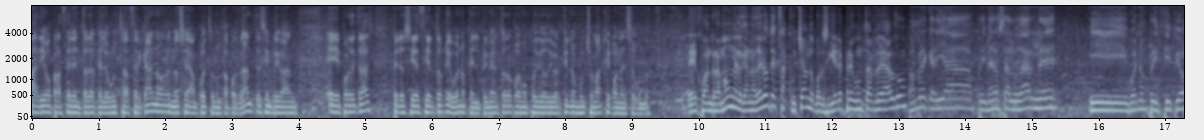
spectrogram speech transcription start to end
a Diego para hacer el toro que le gusta cercano, no se han puesto nunca por delante, siempre iban eh, por detrás, pero sí es cierto que bueno, que el primer toro pues hemos podido divertirnos mucho más que con el segundo. Eh, Juan Ramón, el ganadero te está escuchando, por si quieres preguntarle algo. Hombre, quería primero saludarle y bueno, en principio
